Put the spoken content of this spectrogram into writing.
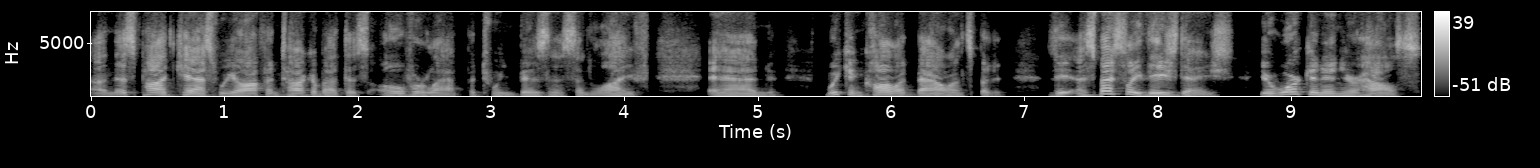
on this podcast, we often talk about this overlap between business and life. And we can call it balance, but the, especially these days, you're working in your house.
